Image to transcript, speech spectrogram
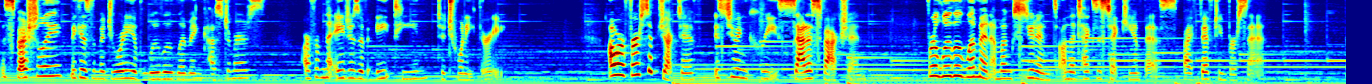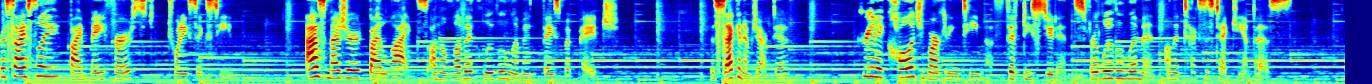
especially because the majority of Lululemon customers are from the ages of 18 to 23. Our first objective is to increase satisfaction for Lululemon among students on the Texas Tech campus by 15%, precisely by May 1st, 2016, as measured by likes on the Lubbock Lululemon Facebook page. The second objective create a college marketing team of 50 students for Lululemon on the Texas Tech campus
